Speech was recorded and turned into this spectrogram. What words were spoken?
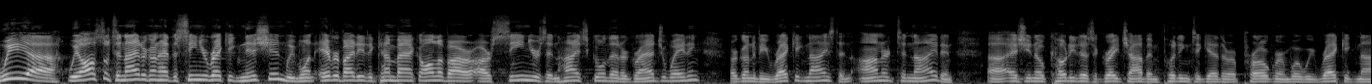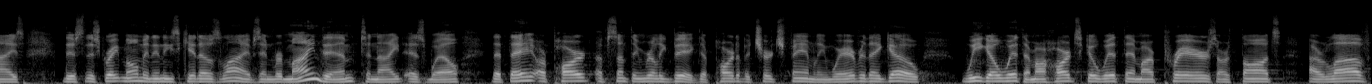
We, uh, we also tonight are going to have the senior recognition. We want everybody to come back. All of our, our seniors in high school that are graduating are going to be recognized and honored tonight. And uh, as you know, Cody does a great job in putting together a program where we recognize this, this great moment in these kiddos' lives and remind them tonight as well that they are part of something really big. They're part of a church family. And wherever they go, we go with them. Our hearts go with them. Our prayers, our thoughts, our love,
